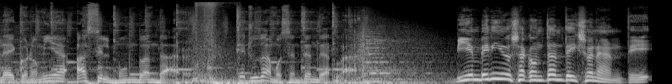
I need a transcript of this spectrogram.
La economía hace el mundo andar. Te ayudamos a entenderla. Bienvenidos a Contante y Sonante,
